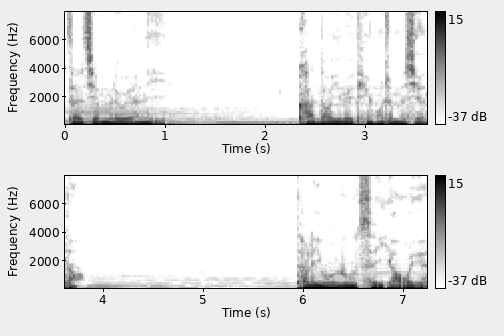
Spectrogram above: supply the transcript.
在节目留言里。看到一位听友这么写道：“他离我如此遥远，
